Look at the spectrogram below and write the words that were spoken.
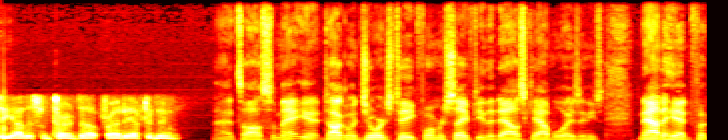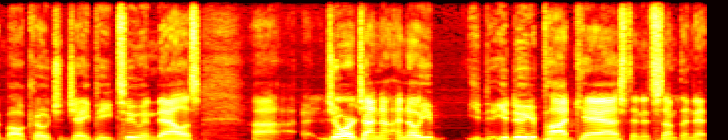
see how this one turns out Friday afternoon. That's awesome, man. You're talking with George Teague, former safety of the Dallas Cowboys, and he's now the head football coach at JP2 in Dallas. Uh, George, I know, I know you, you you do your podcast, and it's something that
